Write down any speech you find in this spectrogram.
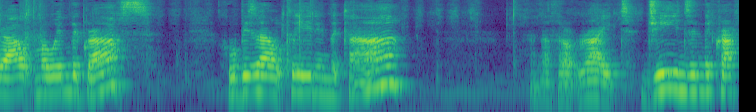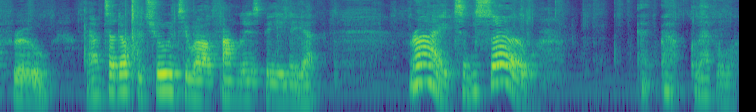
Are out mowing the grass. Hubby's out cleaning the car. And I thought, right, Jean's in the craft room. I haven't had opportunity while family's been here. Right, and so, at that level.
